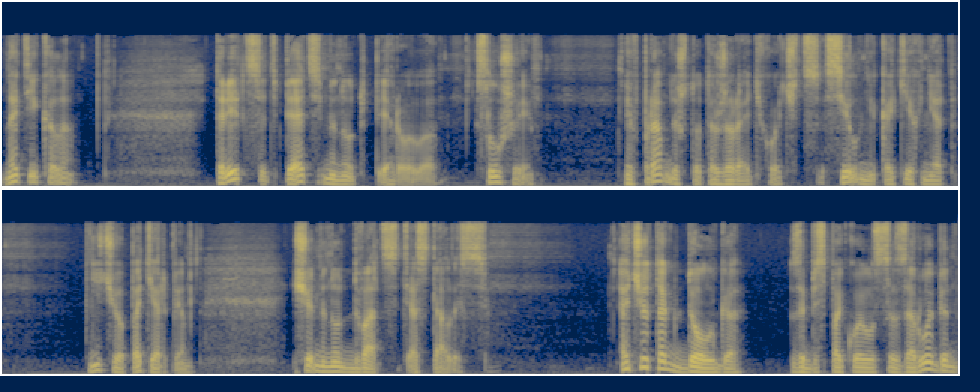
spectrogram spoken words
натикало? Тридцать пять минут первого. Слушай, и вправду что-то жрать хочется. Сил никаких нет. Ничего, потерпим. Еще минут двадцать осталось. А что так долго? Забеспокоился Зарубин,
